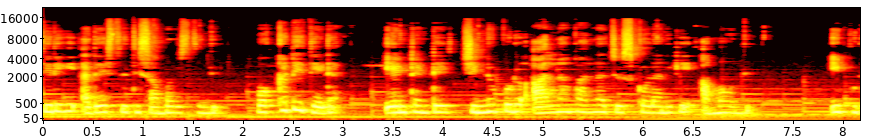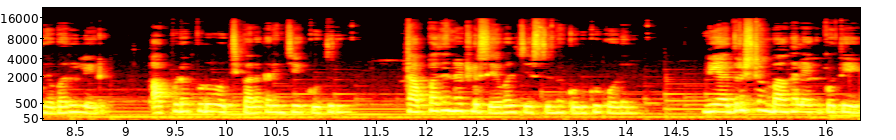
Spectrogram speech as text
తిరిగి అదే స్థితి సంభవిస్తుంది. ఒక్కటే తేడా ఏంటంటే చిన్నప్పుడు ఆల్నా పాల్లా చూసుకోవడానికి అమ్మ ఉంది. ఇప్పుడు ఎవరూ లేరు. అప్పుడప్పుడు వచ్చి పలకరించే కూతురు తప్పదన్నట్లు సేవలు చేస్తున్న కొడుకు కోడలు. నీ అదృష్టం బాగాలేకపోతే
